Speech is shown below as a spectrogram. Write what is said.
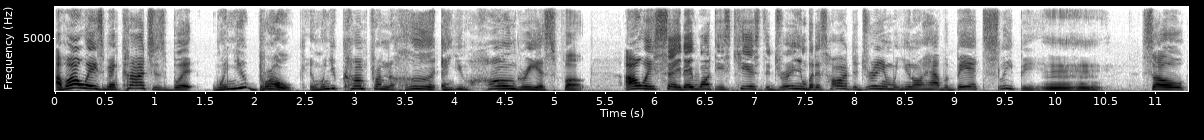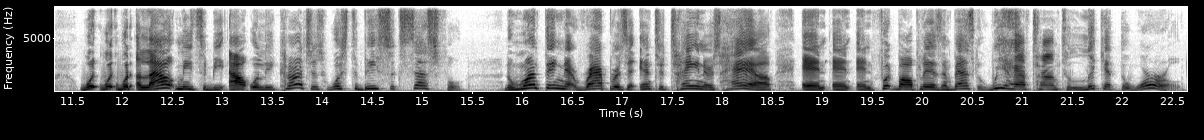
I've always been conscious, but when you broke and when you come from the hood and you hungry as fuck, I always say they want these kids to dream, but it's hard to dream when you don't have a bed to sleep in. Mm-hmm. So what, what what allowed me to be outwardly conscious was to be successful. The one thing that rappers and entertainers have, and and and football players and basketball, we have time to look at the world.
